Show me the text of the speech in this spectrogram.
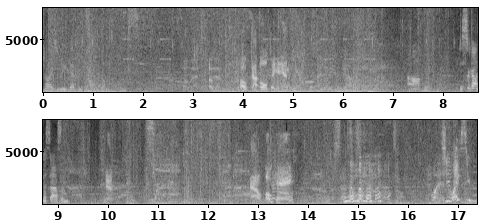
Try to leave everything in one piece. Oh, oh that ulting again. Um, You still got an assassin. Yeah. Ow. Okay. what? She likes you.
